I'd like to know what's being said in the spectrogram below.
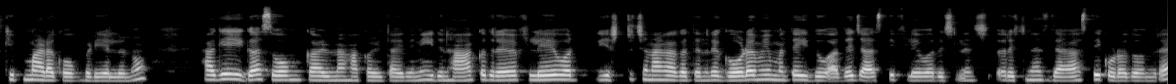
ಸ್ಕಿಪ್ ಮಾಡಕ್ ಹೋಗ್ಬೇಡಿ ಎಲ್ಲೂನು. ಹಾಗೆ ಈಗ ಸೋಮ್ ಕಾಳನ್ನ ಹಾಕೊಳ್ತಾ ಇದೀನಿ ಇದನ್ನ ಹಾಕಿದ್ರೆ ಫ್ಲೇವರ್ ಎಷ್ಟು ಚೆನ್ನಾಗಾಗುತ್ತೆ ಅಂದ್ರೆ ಗೋಡಂಬಿ ಮತ್ತೆ ಇದು ಅದೇ ಜಾಸ್ತಿ ಫ್ಲೇವರ್ ರಿಚ್ನೆಸ್ ರಿಚ್ನೆಸ್ ಜಾಸ್ತಿ ಕೊಡೋದು ಅಂದ್ರೆ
